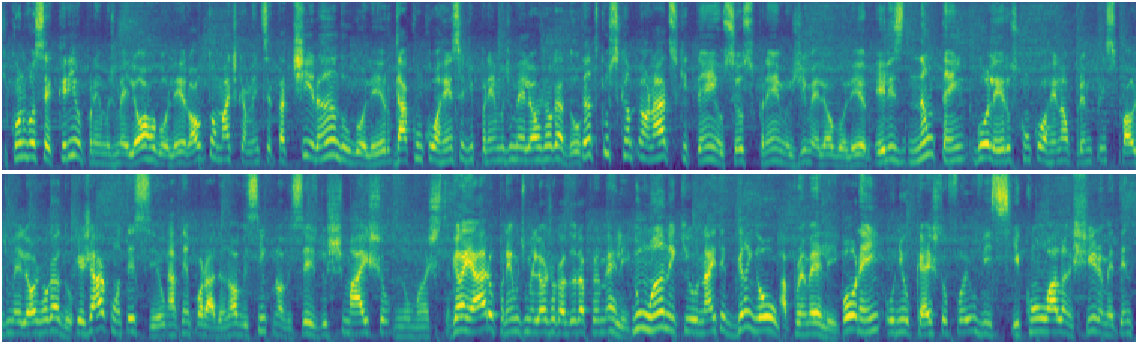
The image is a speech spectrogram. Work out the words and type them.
que quando você cria o prêmio de melhor goleiro, automaticamente você tá tirando o goleiro da concorrência de prêmio de melhor jogador. Tanto que os campeonatos que têm os seus prêmios de melhor goleiro, eles não têm goleiros concorrendo ao prêmio principal de melhor jogador. Que já aconteceu na temporada 95-96 do Schmeichel no Manchester ganhar o prêmio de melhor jogador da Premier League. Num ano em que o United ganhou a Premier League. Porém, o Newcastle foi o vice. E com o Alan Shearer metendo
